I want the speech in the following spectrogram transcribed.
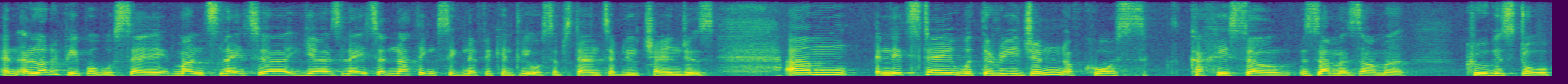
And a lot of people will say months later, years later, nothing significantly or substantively changes. Um, and let's stay with the region. Of course, Kagiso, Zamazama, Krugersdorp,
